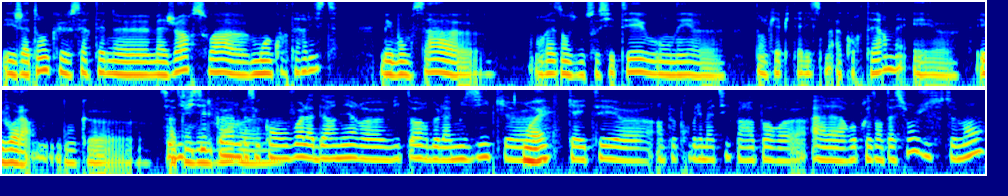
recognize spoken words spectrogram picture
et j'attends que certaines majors soient moins court-termistes. Mais bon, ça, on reste dans une société où on est dans le capitalisme à court terme et, euh, et voilà. Donc euh, c'est difficile quand même parce que euh, quand on voit la dernière victoire de la musique qui a été un peu problématique par rapport à la représentation justement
